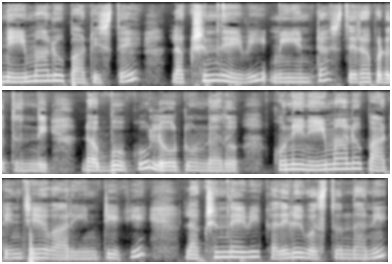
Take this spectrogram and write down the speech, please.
నియమాలు పాటిస్తే లక్ష్మీదేవి మీ ఇంట స్థిరపడుతుంది. డబ్బుకు లోటు ఉండదు. కొన్ని నియమాలు పాటించే వారి ఇంటికి లక్ష్మీదేవి కదిలి వస్తుందని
